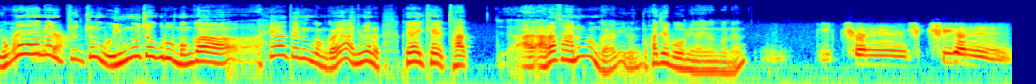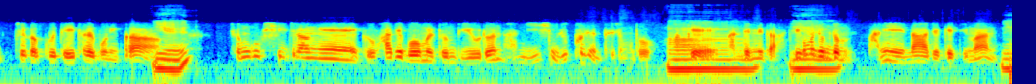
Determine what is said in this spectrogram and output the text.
요거는. 좀, 좀 의무적으로 뭔가 해야 되는 건가요? 아니면 그냥 이렇게 다 아- 알아서 하는 건가요? 이런 화재 보험이나 이런 거는? 2017년 제가 그 데이터를 보니까 예. 전국 시장의 그 화재 보험을 든 비율은 한 26% 정도밖에 아, 안 됩니다. 지금은 예. 좀더 많이 나아졌겠지만 예.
